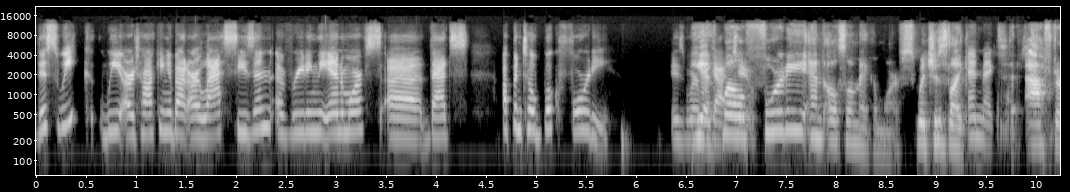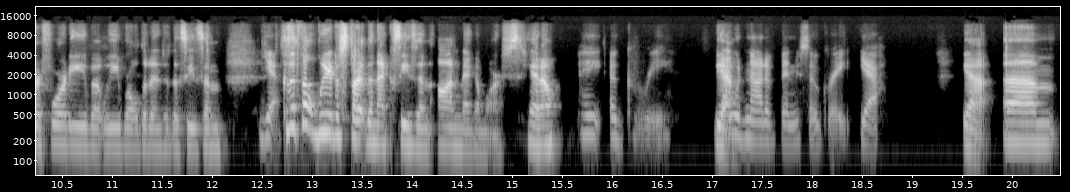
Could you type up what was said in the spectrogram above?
This week, we are talking about our last season of reading the Animorphs. Uh, that's up until book 40 is where we got well, to. 40 and also Megamorphs, which is like And Megamorphs. after 40, but we rolled it into the season Yes, because it felt weird to start the next season on Megamorphs, you know? I agree. Yeah. That would not have been so great. Yeah. Yeah. Um,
